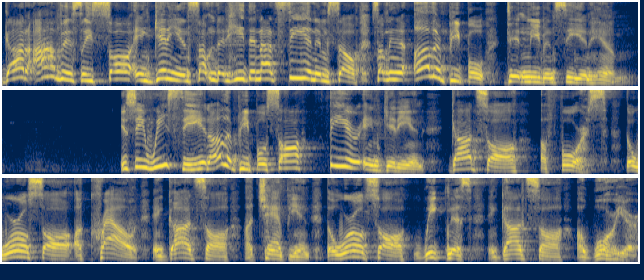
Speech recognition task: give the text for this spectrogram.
God obviously saw in Gideon something that he did not see in himself, something that other people didn't even see in him. You see, we see and other people saw fear in Gideon. God saw a force. The world saw a crowd and God saw a champion. The world saw weakness and God saw a warrior.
